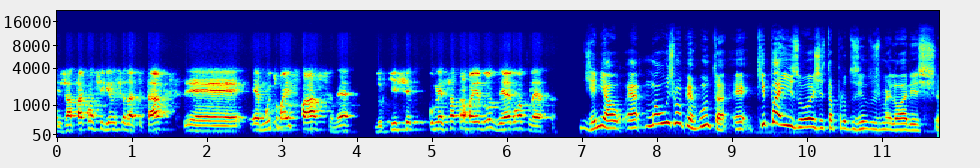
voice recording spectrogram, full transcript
já está conseguindo se adaptar, é, é muito mais fácil, né? Do que você começar a trabalhar do zero um atleta. Genial. É, uma última pergunta. É, que país hoje está produzindo os melhores uh,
